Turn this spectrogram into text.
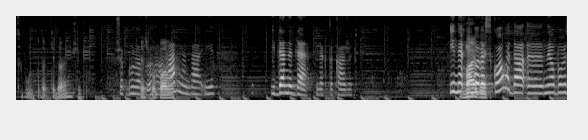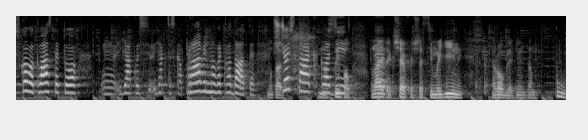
Цибульку так кидаємо, щоб. Щоб було Теж попало. гарно, да, і, і де-не-де, як то кажуть. І не Знаєте- обов'язково, да, е, не обов'язково класти то м, якось, як це сказати, правильно викладати. Ну, так, Щось так кладіть. насипав. Знаєте, Е, як шефи ще ці медійні роблять, він там пух,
